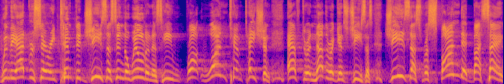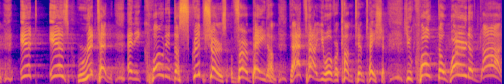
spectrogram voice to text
When the adversary tempted Jesus in the wilderness, he brought one temptation after another against Jesus. Jesus responded by saying, It is written. And he quoted the scriptures verbatim. That's how you overcome temptation. You quote the word of God,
